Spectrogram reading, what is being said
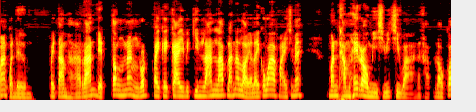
มากกว่าเดิม ไปตามหาร้านเด็ดต้องนั่งรถไปไกลๆ ไปกินร้านลับร้านอร่อยอะไรก็ว่าไปใช่ไหมมันทำให้เรามีชีวิตชีวานะครับ เราก็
